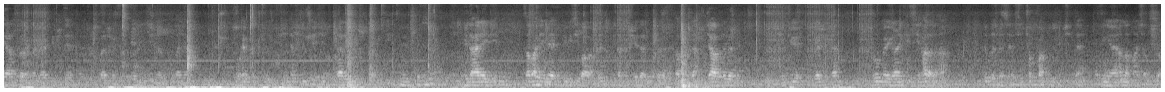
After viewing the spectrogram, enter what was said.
Yarın sonra da belki işte Ruslar şöyle 50. yılın olacak. Bu hep şimdi Türkiye için tarihi bir müdahaleydi. Sabahleyin de BBC bağlandı. Bir takım şeyler böyle kalınca cevabını verdim. Çünkü gerçekten Rum ve Yunan ikisi hala daha Kıbrıs meselesi çok farklı bir biçimde dünyaya anlatmaya çalışıyor.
